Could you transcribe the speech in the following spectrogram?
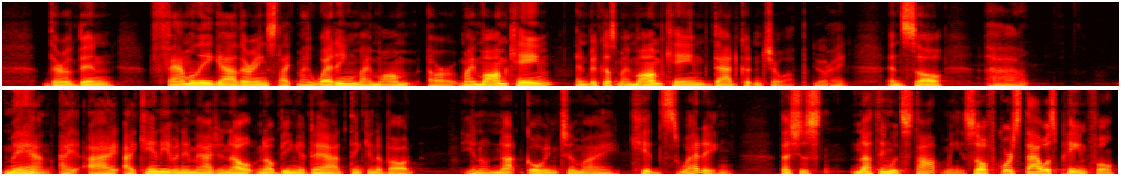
there have been family gatherings like my wedding my mom or my mom came and because my mom came dad couldn't show up Yep. right? And so uh, man I, I i can't even imagine now now being a dad thinking about you know not going to my kid's wedding. That's just nothing would stop me. So of course that was painful.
